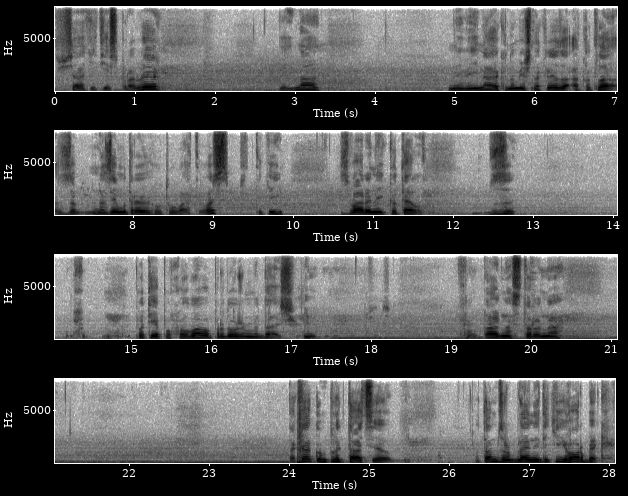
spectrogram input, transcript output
Всякі ті справи. Війна. Не війна, економічна криза, а котла на зиму треба готувати. Ось такий зварений котел з по типу Холмова продовжуємо далі. Фронтальна сторона. Така комплектація. Там зроблений такий горбик,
